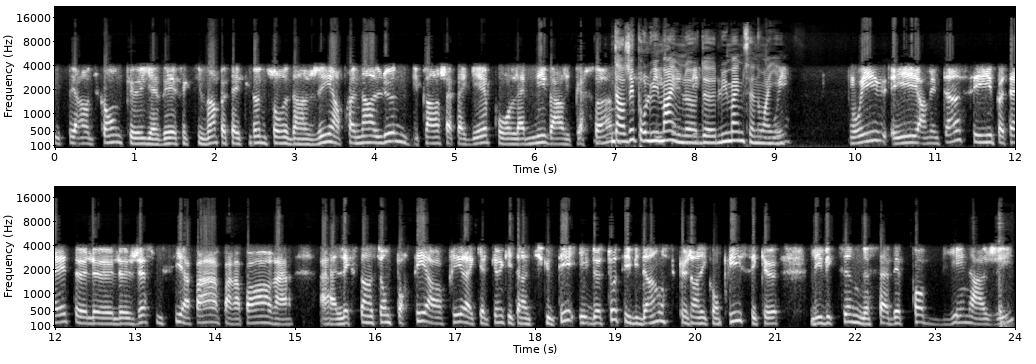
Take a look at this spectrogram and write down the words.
il s'est rendu compte qu'il y avait effectivement peut-être là une source de danger en prenant l'une des planches à pagaie pour l'amener vers les personnes. Danger pour lui-même, de lui-même se noyer. Oui, et en même temps, c'est peut-être le, geste aussi à faire par rapport à, l'extension de portée à offrir à quelqu'un qui est en difficulté. Et de toute évidence, ce que j'en ai compris, c'est que les victimes ne savaient pas bien nager.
